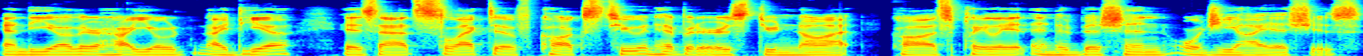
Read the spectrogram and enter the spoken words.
And the other idea is that selective COX2 inhibitors do not cause platelet inhibition or GI issues.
